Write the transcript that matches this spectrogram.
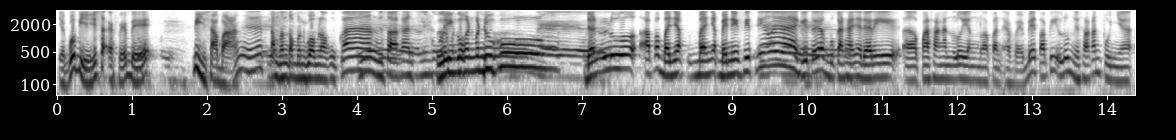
ya gue bisa FWB. Tuh, iya. Bisa banget. Iya, iya. Teman-teman gua melakukan Iya, iya, misalkan iya. lingkungan, Lingkungan mendukung. Iya, iya, iya, Dan iya. lu apa banyak banyak benefitnya Iya, lah iya, iya, gitu iya, ya, iya, bukan iya. hanya dari uh, pasangan lu yang melakukan FWB tapi lu misalkan punya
